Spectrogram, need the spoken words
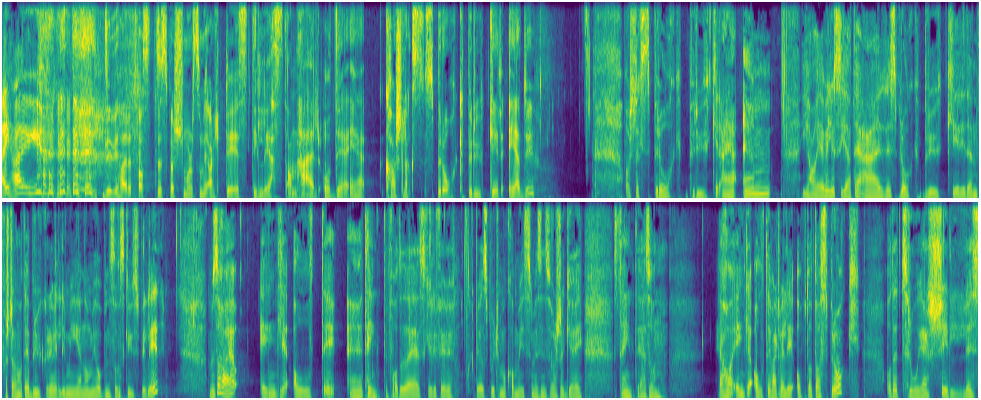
Hei, hei! Du, Vi har et fast spørsmål som vi alltid stiller gjestene her, og det er hva slags språkbruker er du? Hva slags språkbruker er jeg? Um, ja, jeg vil jo si at jeg er språkbruker i den forstand at jeg bruker det veldig mye gjennom jobben som skuespiller. Men så har jeg egentlig alltid eh, tenkte på det da jeg skulle, for jeg ble jo spurt om å komme hit som jeg syntes var så gøy. Så tenkte jeg sånn Jeg har egentlig alltid vært veldig opptatt av språk, og det tror jeg skyldes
